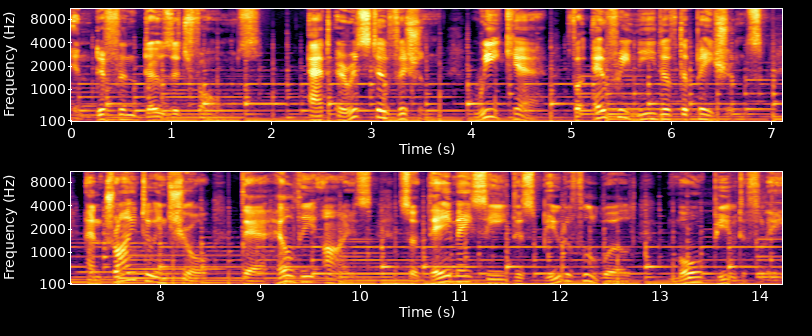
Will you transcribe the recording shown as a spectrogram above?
in different dosage forms. At Aristo Vision, we care for every need of the patients and try to ensure their healthy eyes so they may see this beautiful world more beautifully.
